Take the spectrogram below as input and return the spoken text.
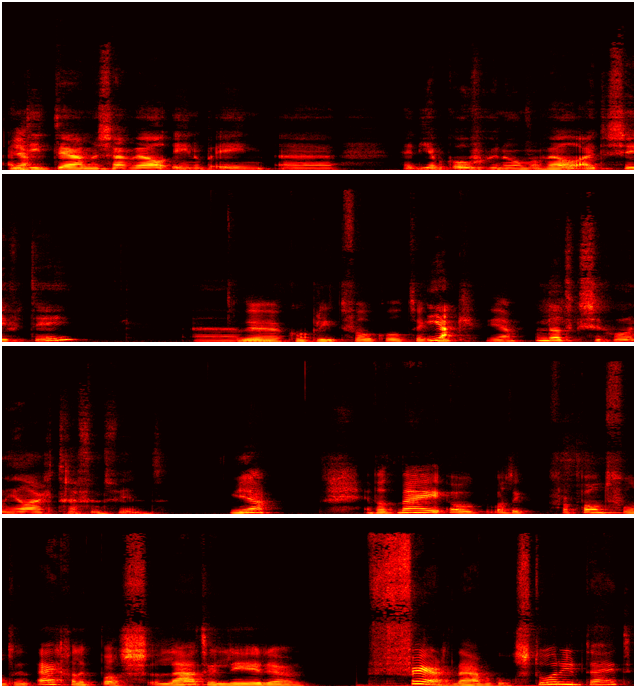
En Ja. die termen zijn wel één op één, eh, die heb ik overgenomen wel uit de CVT. Ehm, De complete vocal techniek. Ja. Omdat ik ze gewoon heel erg treffend vind. Ja. En wat mij ook, wat ik frappant vond en eigenlijk pas later leerde, ver na mijn consultoriumtijd,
